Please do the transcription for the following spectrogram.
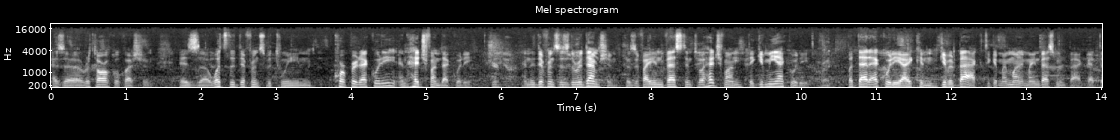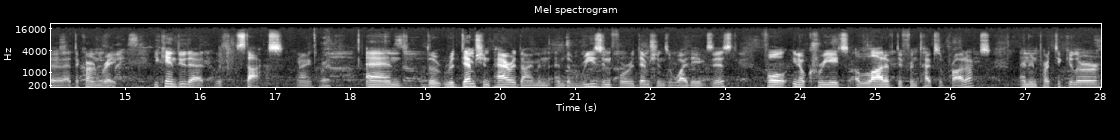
as a rhetorical question is uh, what's the difference between corporate equity and hedge fund equity? Sure. And the difference is the redemption, because if I invest into a hedge fund, they give me equity. Right. But that equity, I can give it back to get my money, my investment back at the at the current rate. You can't do that with stocks, right? Right. And the redemption paradigm and, and the reason for redemptions and why they exist, full you know, creates a lot of different types of products. And in particular,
